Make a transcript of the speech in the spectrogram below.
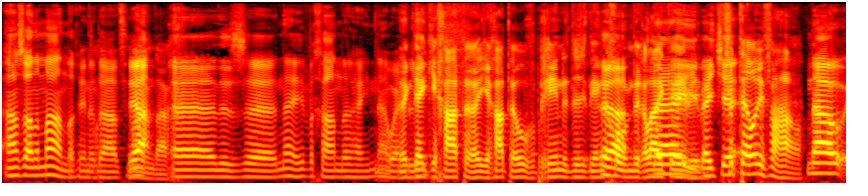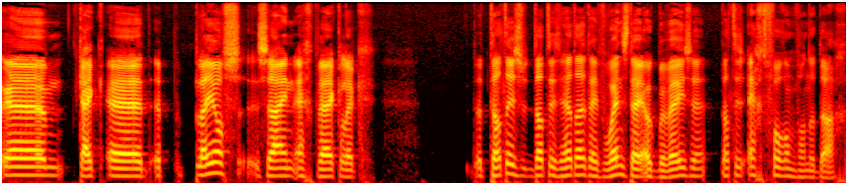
Aanstaande maandag inderdaad. Maandag. Ja, eh, dus eh, nee, we gaan erheen. Nou, ik denk, je gaat, er, je gaat erover beginnen, dus ik denk Ja. gewoon er gelijk Nee, even in. weet je- Vertel je verhaal. Nou, ehm, kijk, de playoffs zijn echt werkelijk. Dat, dat is, dat is, dat heeft Wednesday ook bewezen. Dat is echt vorm van de dag.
